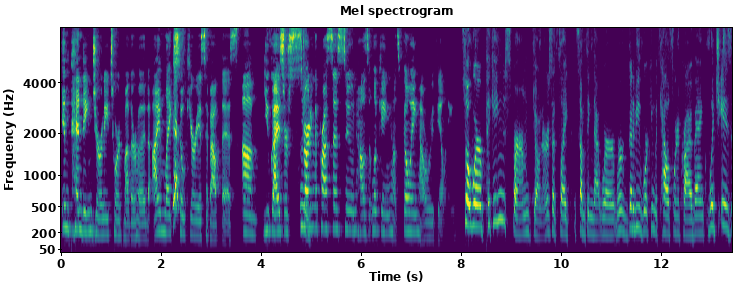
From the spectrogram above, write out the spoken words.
impending journey toward motherhood, I'm like Yes. Mm. so curious about this. Um, you guys are starting the process soon. How's it looking? How's it going? How are we feeling? So we're picking sperm donors. That's like something that we're we're going to be working with California Cryobank, which is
